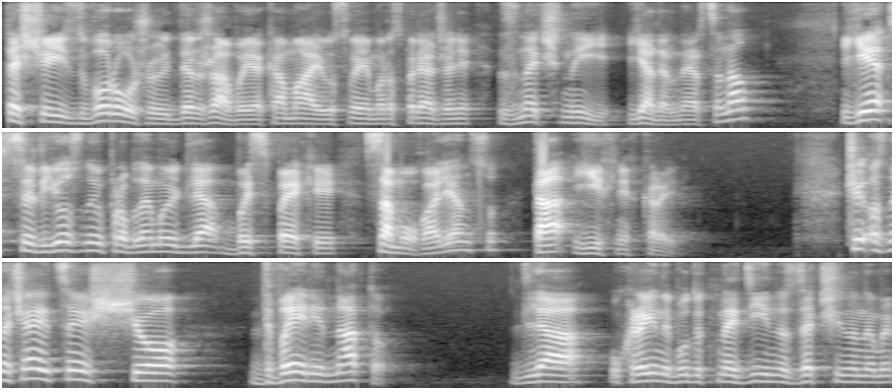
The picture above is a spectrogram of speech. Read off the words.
та ще й з ворожою державою, яка має у своєму розпорядженні значний ядерний арсенал, є серйозною проблемою для безпеки самого альянсу та їхніх країн. Чи означає це, що двері НАТО для України будуть надійно зачиненими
